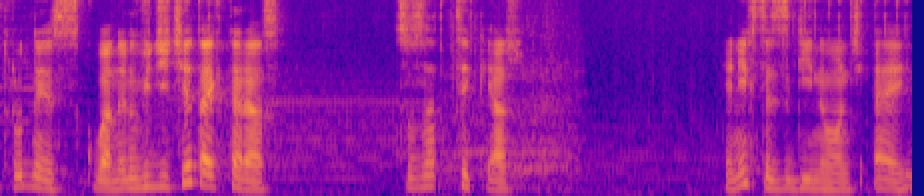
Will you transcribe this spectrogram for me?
Trudny jest skubany. No widzicie, tak jak teraz. Co za typiarz. Ja nie chcę zginąć, ej.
